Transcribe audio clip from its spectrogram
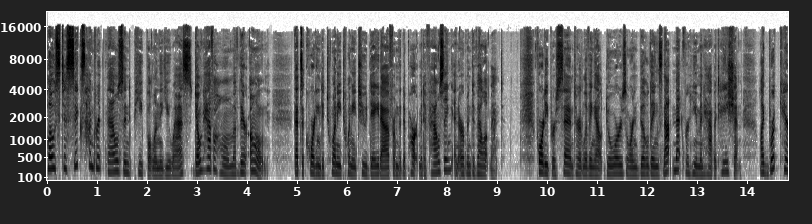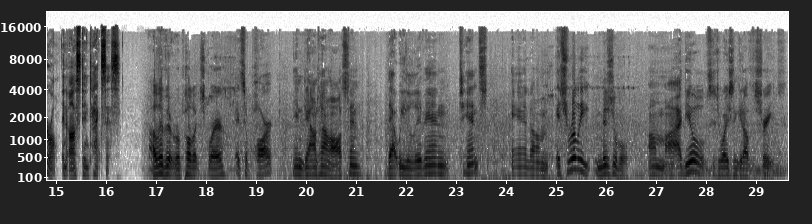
Close to 600,000 people in the U.S. don't have a home of their own. That's according to 2022 data from the Department of Housing and Urban Development. 40% are living outdoors or in buildings not meant for human habitation, like Brooke Carroll in Austin, Texas. I live at Republic Square. It's a park in downtown Austin that we live in, tents, and um, it's really miserable. Um, my ideal situation to get off the streets.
